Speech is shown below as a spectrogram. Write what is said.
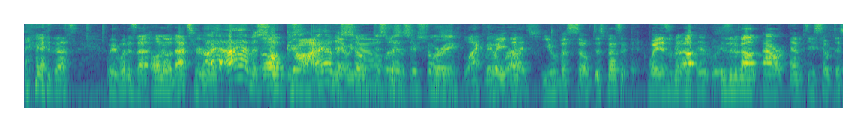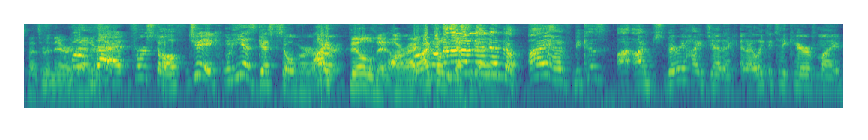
that's wait, what is that? Oh no, that's her. I, I have a soap. dis- God. I have There a we soap go. What is What is dispenser this? story. Black Veil wait, uh, Brides? you have a soap dispenser? Wait, is it about is it about our empty soap dispenser in there Well, again? that first off, Jake, when he has guests over, I or- filled it. All right, Oh, I no, filled no, it no, yesterday. no, no, no, no. I have because I, I'm very hygienic and I like to take care of my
